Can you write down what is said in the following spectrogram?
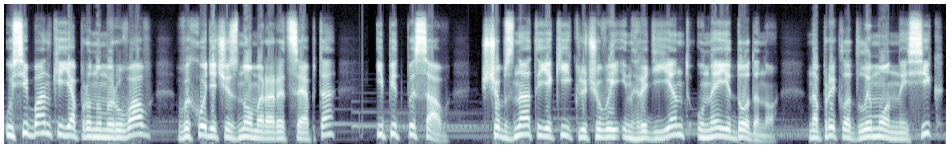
Усі банки я пронумерував, виходячи з номера рецепта, і підписав, щоб знати, який ключовий інгредієнт у неї додано, наприклад, лимонний сік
